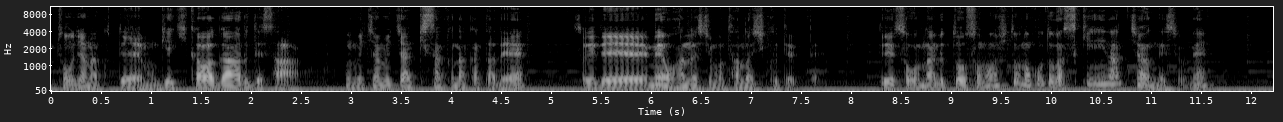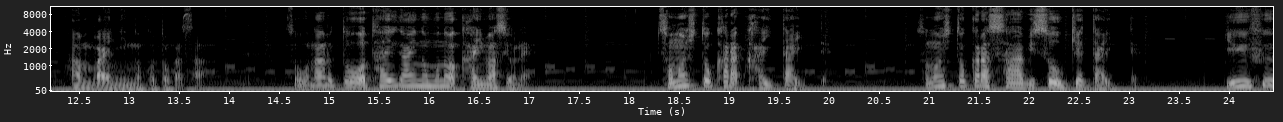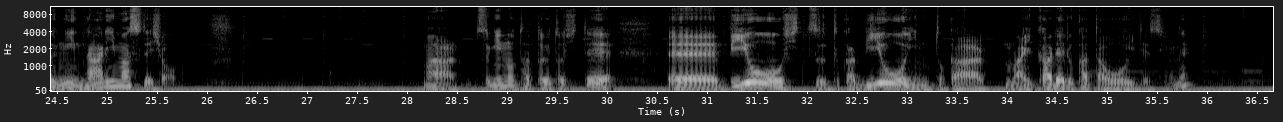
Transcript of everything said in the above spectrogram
そうじゃなくてもう激化はガールでさもうめちゃめちゃ気さくな方でそれでねお話も楽しくてって。でそうなるとその人のことが好きになっちゃうんですよね。販売人のことがさ。そうなると大概のものは買いますよね。その人から買いたいって。その人からサービスを受けたいって。いうふうになりますでしょ。まあ次の例えとして、えー、美容室とか美容院とか、まあ、行かれる方多いですよね。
